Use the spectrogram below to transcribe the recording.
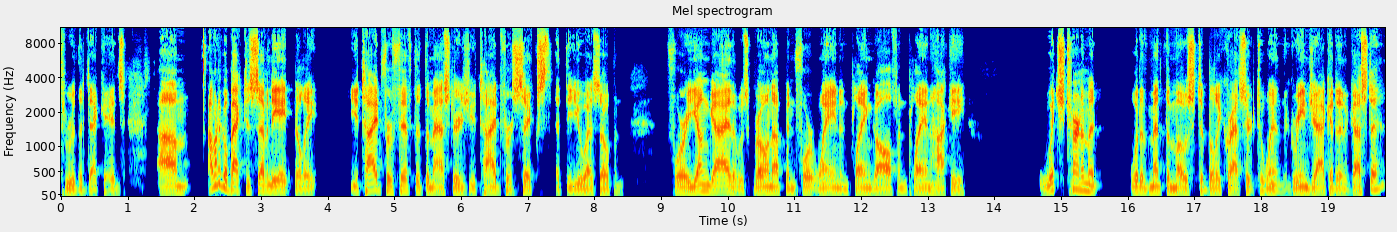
through the decades. Um, I want to go back to 78, Billy. You tied for fifth at the Masters, you tied for sixth at the U.S. Open. For a young guy that was growing up in Fort Wayne and playing golf and playing hockey, which tournament would have meant the most to Billy Kratzert to win? The green jacket at Augusta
